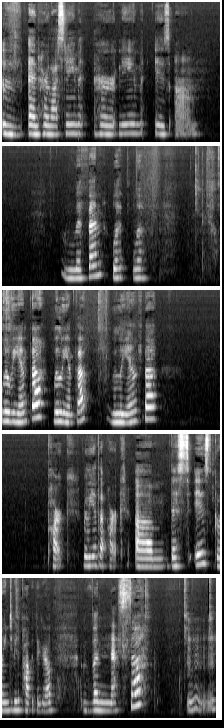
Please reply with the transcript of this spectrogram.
And her last name, her name is, um, Lithen, Li, Li, Liliantha, Liliantha, Liliantha Park. Liliantha Park. Um, this is going to be the popular girl. Vanessa. Mm,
